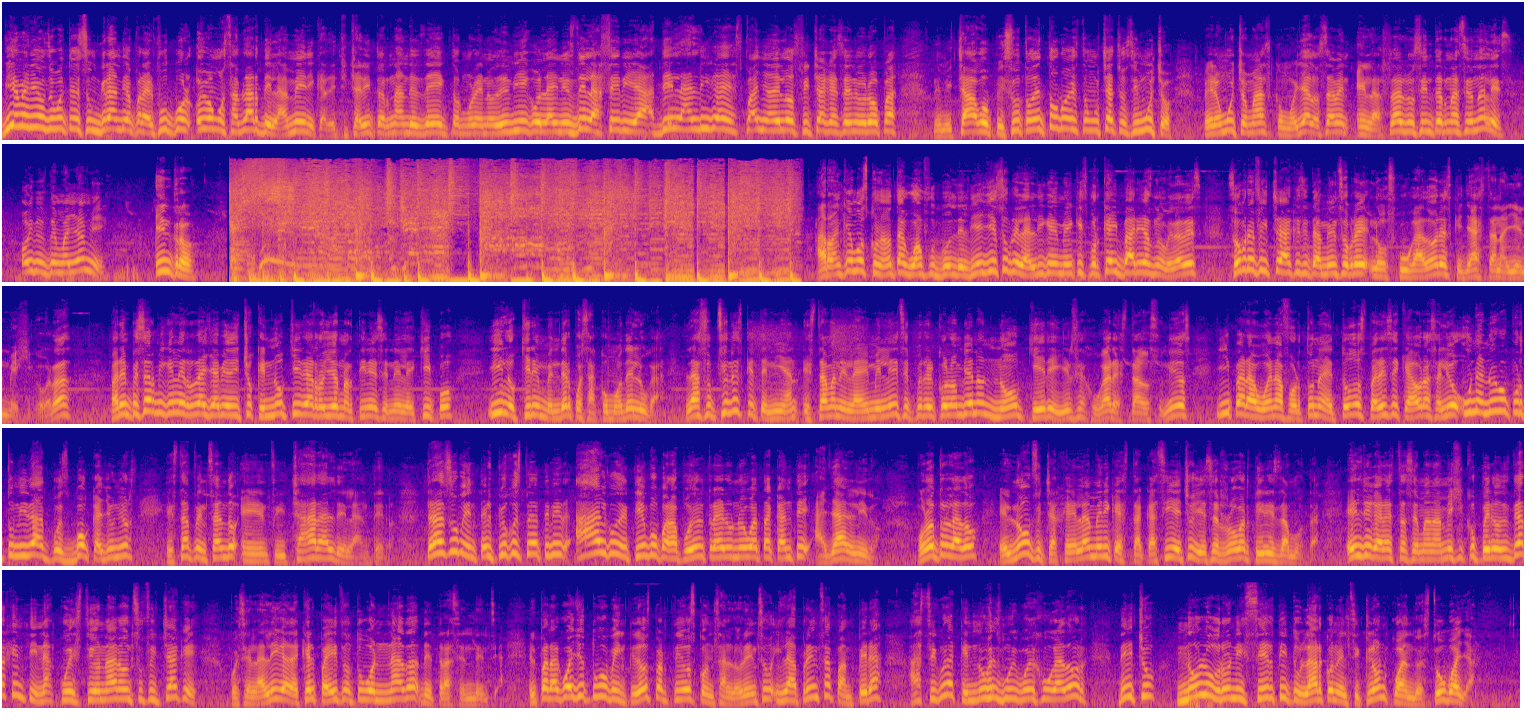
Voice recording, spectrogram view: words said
Bienvenidos de vuelta, es un gran día para el fútbol. Hoy vamos a hablar de la América, de Chicharito Hernández, de Héctor Moreno, de Diego Lainez, de la Serie A, de la Liga de España, de los fichajes en Europa, de mi chavo Pisuto, de todo esto muchachos y mucho, pero mucho más, como ya lo saben, en las Flash Internacionales. Hoy desde Miami. Intro. Arranquemos con la nota One Fútbol del día y es sobre la Liga MX porque hay varias novedades sobre fichajes y también sobre los jugadores que ya están ahí en México, ¿verdad? Para empezar, Miguel Herrera ya había dicho que no quiere a Roger Martínez en el equipo y lo quieren vender pues a como dé lugar. Las opciones que tenían estaban en la MLS, pero el colombiano no quiere irse a jugar a Estados Unidos y para buena fortuna de todos parece que ahora salió una nueva oportunidad, pues Boca Juniors está pensando en fichar al delantero. Tras su venta, el Piojo espera tener algo de tiempo para poder traer un nuevo atacante allá al nido. Por otro lado, el nuevo fichaje del América está casi hecho y ese es Robert Piris Damota. Él llegará esta semana a México, pero desde Argentina cuestionaron su fichaje, pues en la liga de aquel país no tuvo nada de trascendencia. El paraguayo tuvo 22 partidos con San Lorenzo y la prensa pampera asegura que no es muy buen jugador. De hecho, no logró ni ser titular con el Ciclón cuando estuvo allá.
